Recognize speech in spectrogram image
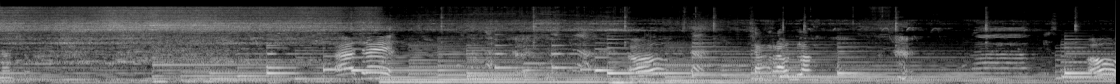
Maintenance. oh. Adre! Oo. Isang round lang. Oo.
